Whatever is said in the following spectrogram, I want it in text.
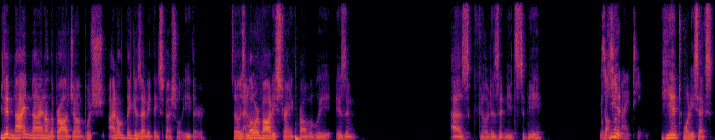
he did nine nine on the broad jump, which I don't think is anything special either. So his No. lower body strength probably isn't as good as it needs to be. He's He also had- 19. He hit 26,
